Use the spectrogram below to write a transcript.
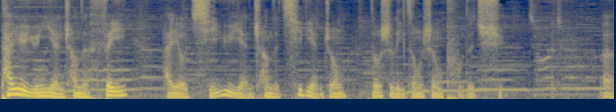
潘越云演唱的《飞》，还有齐豫演唱的《七点钟》，都是李宗盛谱的曲。呃，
